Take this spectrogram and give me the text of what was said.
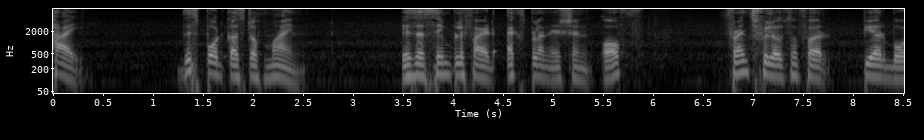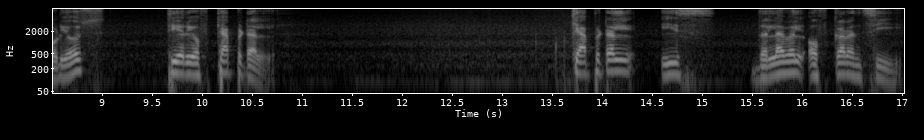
Hi, this podcast of mine is a simplified explanation of French philosopher Pierre Bourdieu's theory of capital. Capital is the level of currency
